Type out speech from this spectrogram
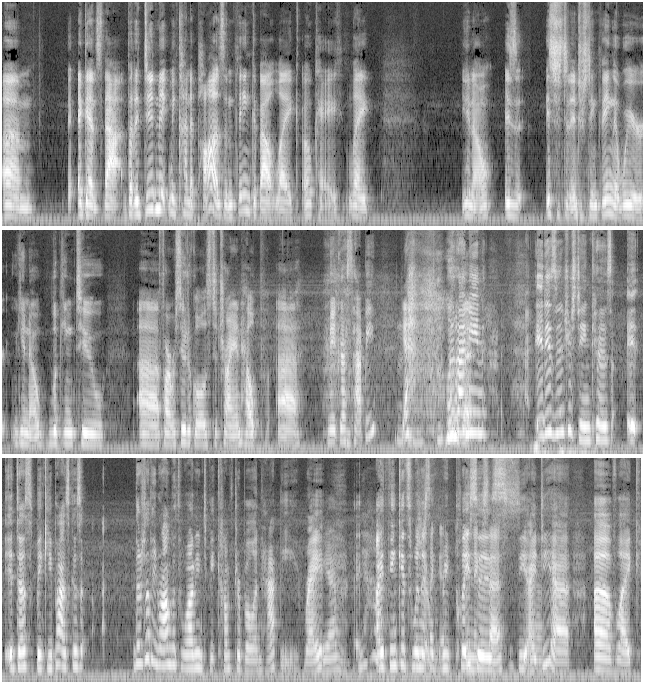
um against that. But it did make me kind of pause and think about like okay, like you know, is it's just an interesting thing that we're, you know, looking to uh, pharmaceuticals to try and help uh make us happy. yeah. But I mean, it is interesting because it, it does make you pause because there's nothing wrong with wanting to be comfortable and happy, right? Yeah. I- Yeah. I think it's when It's it like replaces the yeah. idea of like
